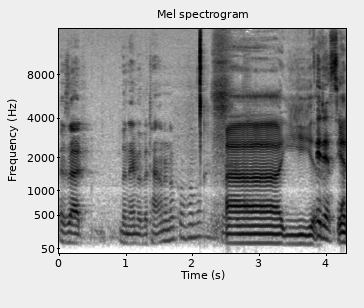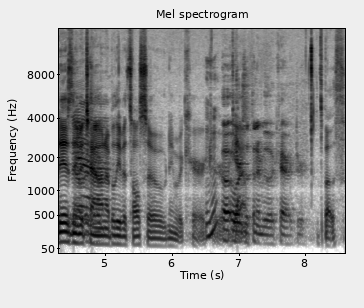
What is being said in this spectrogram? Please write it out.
Is that the name of a town in Oklahoma? Uh, yeah, It is, yeah. It is name of a Yeah. town. I believe it's also name of a character. Uh, or yeah. is it the name of the character? It's both.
